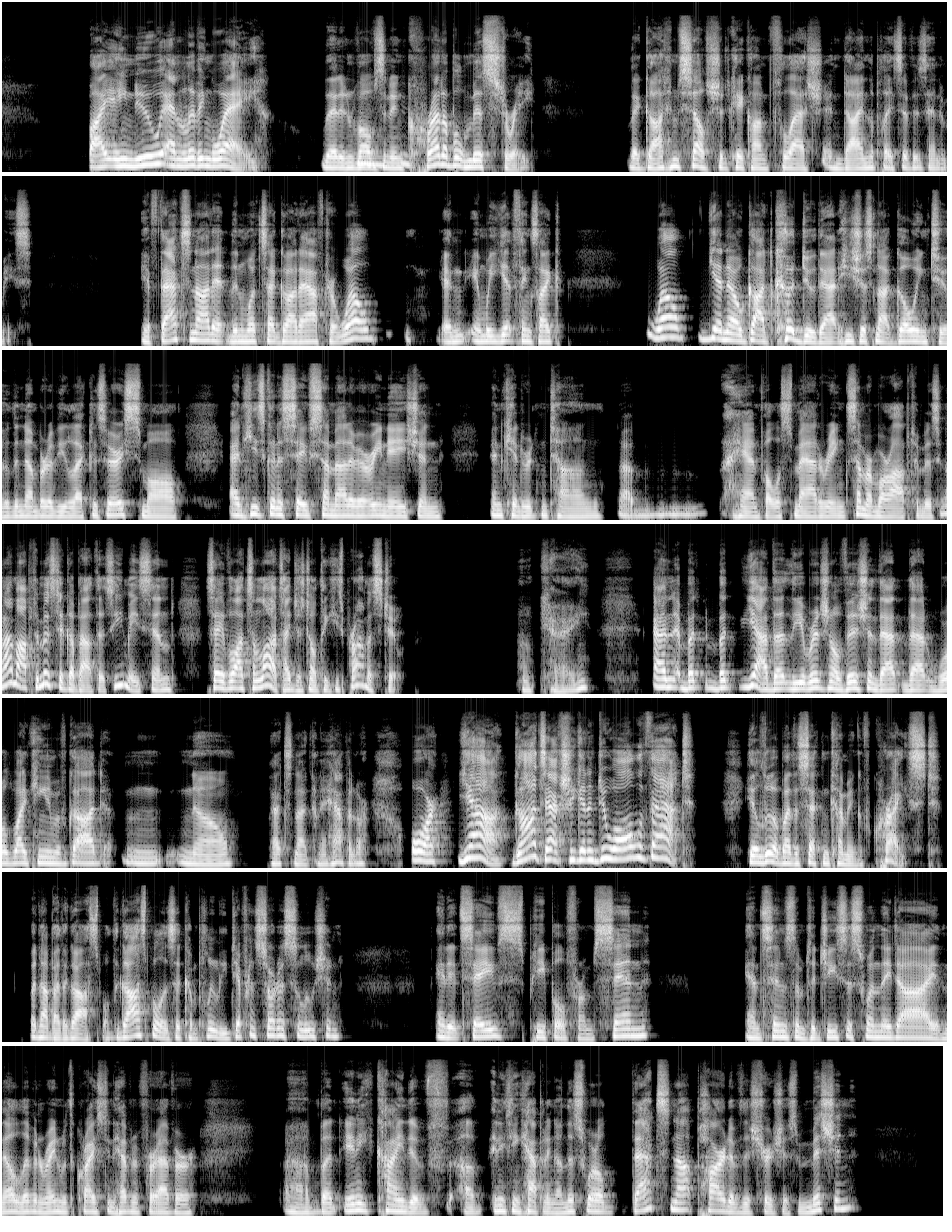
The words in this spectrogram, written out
by a new and living way that involves an Mhm. incredible mystery that God himself should take on flesh and die in the place of his enemies. If that's not it, then what's that God after? Well, and and we get things like, well, you know, God could do that. He's just not going to. The number of the elect is very small, and he's going to save some out of every nation and kindred and tongue, um, a handful, a smattering. Some are more optimistic. I'm optimistic about this. He may send save lots and lots. I just don't think he's promised to. Okay. And but but yeah, the the original vision that that worldwide kingdom of God, mm, no, that's not going to happen. Or or yeah, God's actually going to do all of that. He'll do it by the second coming of Christ, but not by the gospel. The gospel is a completely different sort of solution, and it saves people from sin and sends them to Jesus when they die, and they'll live and reign with Christ in heaven forever. Uh, but any kind of of anything happening on this world, that's not part of the church's mission.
